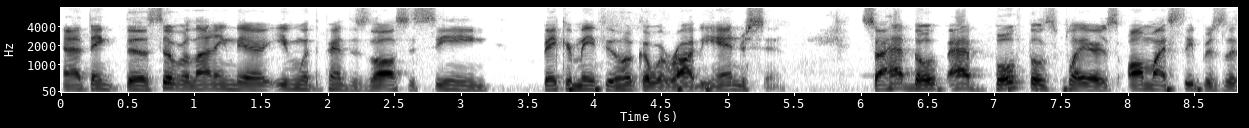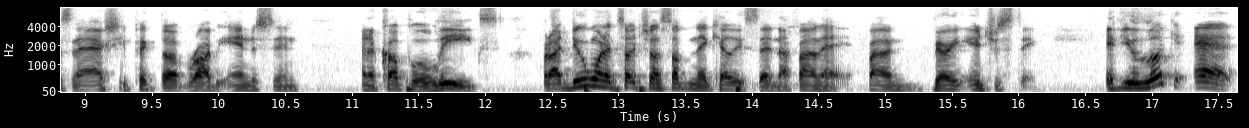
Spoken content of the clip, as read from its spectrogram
And I think the silver lining there, even with the Panthers' loss, is seeing Baker Mayfield hook up with Robbie Anderson. So I have both I have both those players on my sleepers list, and I actually picked up Robbie Anderson in a couple of leagues. But I do want to touch on something that Kelly said, and I found that found very interesting. If you look at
